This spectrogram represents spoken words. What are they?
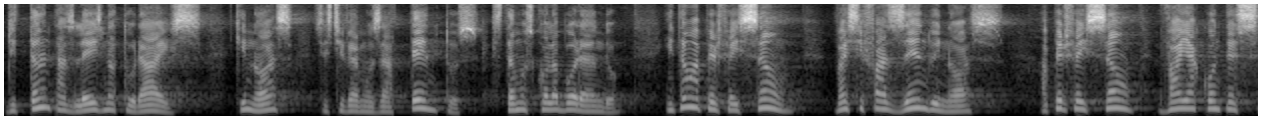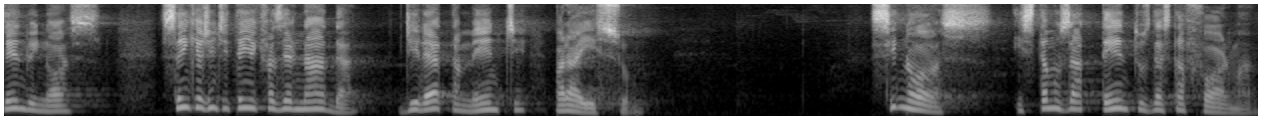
de tantas leis naturais que nós, se estivermos atentos, estamos colaborando. Então a perfeição vai se fazendo em nós, a perfeição vai acontecendo em nós, sem que a gente tenha que fazer nada diretamente para isso. Se nós estamos atentos desta forma,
